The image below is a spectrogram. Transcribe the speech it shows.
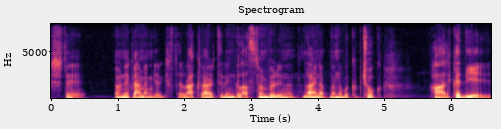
işte örnek vermem gerekirse Rockwerter'in, Glastonbury'nin line-up'larına bakıp çok harika diye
